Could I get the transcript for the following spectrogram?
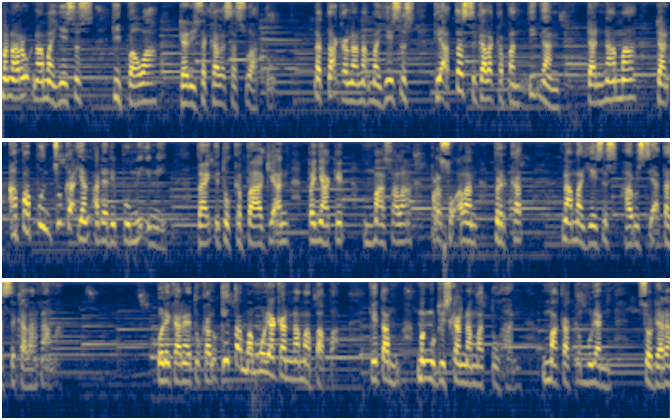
menaruh nama Yesus di bawah dari segala sesuatu. Letakkanlah nama Yesus di atas segala kepentingan dan nama dan apa pun juga yang ada di bumi ini. Baik itu kebahagiaan, penyakit, masalah, persoalan, berkat, nama Yesus harus di atas segala nama. Oleh karena itu kalau kita memuliakan nama Bapa, kita menguduskan nama Tuhan, maka kemuliaan saudara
